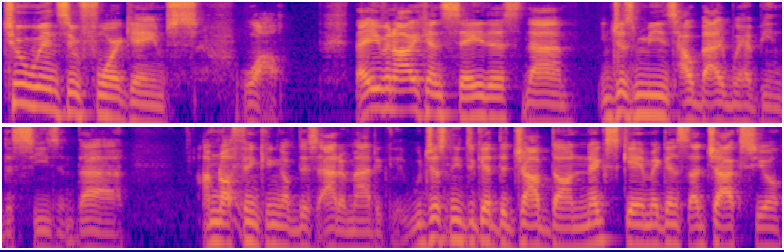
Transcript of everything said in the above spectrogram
Two wins in four games. Wow. That even I can say this, that it just means how bad we have been this season. That I'm not thinking of this automatically. We just need to get the job done. Next game against Ajaccio.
